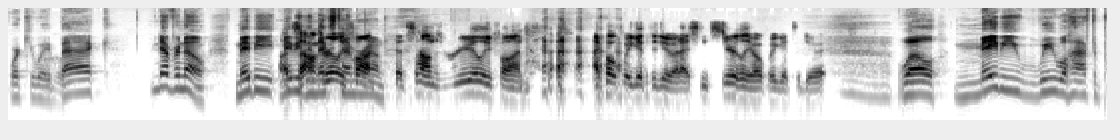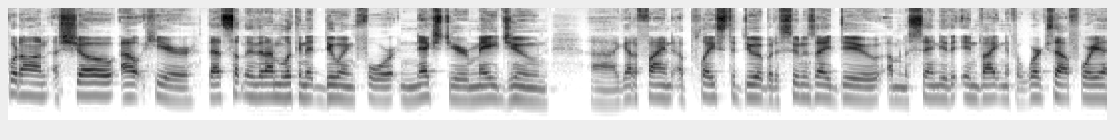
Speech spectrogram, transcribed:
Work your way back. You never know. Maybe That maybe the next really time fun. around. That sounds really fun. I hope we get to do it. I sincerely hope we get to do it. Well, maybe we will have to put on a show out here. That's something that I'm looking at doing for next year, May, June. Uh, I got to find a place to do it, but as soon as I do, I'm going to send you the invite. And if it works out for you,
